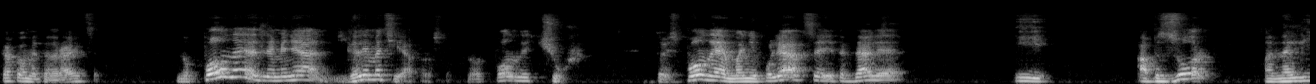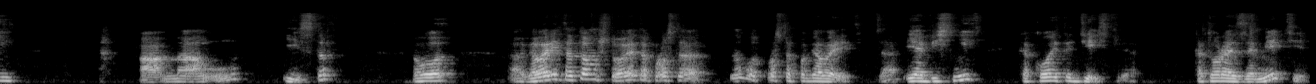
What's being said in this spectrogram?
как вам это нравится? Ну, полная для меня галиматья просто. Ну, вот полная чушь. То есть полная манипуляция и так далее. И обзор анали... аналистов вот, говорит о том, что это просто ну вот просто поговорить, да, и объяснить какое-то действие, которое, заметьте,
